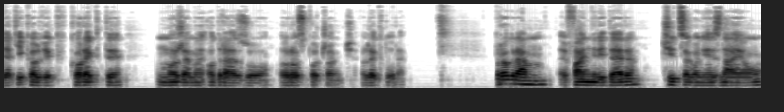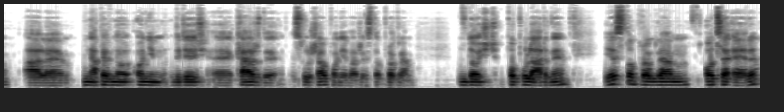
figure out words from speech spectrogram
jakiejkolwiek korekty możemy od razu rozpocząć lekturę. Program FineReader, ci co go nie znają, ale na pewno o nim gdzieś każdy słyszał, ponieważ jest to program dość popularny. Jest to program OCR,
